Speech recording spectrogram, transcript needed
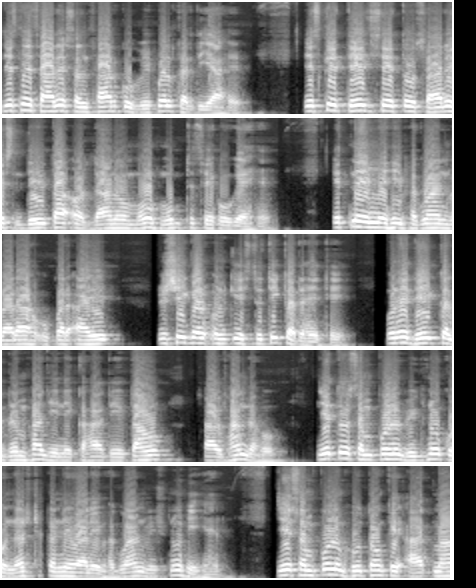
जिसने सारे संसार को विफल कर दिया है। इसके तेज से तो सारे देवता और दानव मोह मुक्त से हो गए हैं। इतने में ही भगवान वाराह ऊपर आए। ऋषिगण उनकी स्तुति कर रहे थे। उन्हें देखकर ब्रह्मा जी ने कहा, देवताओं सावधान रहो। ये तो संपूर्ण विघ्नों को नष्ट करने वाले भगवान विष्णु ही हैं। ये संपूर्ण भूतों के आत्मा,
